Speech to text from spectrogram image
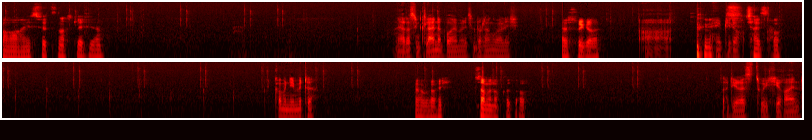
Oh, jetzt wird's Nacht gleich wieder. Ja, das sind kleine Bäume, die sind doch langweilig. Ja, ist egal. Ah, heb die doch. Scheiß drauf. Komm in die Mitte. Ja, gleich. Sammeln wir noch kurz auf. So, die Rest tue ich hier rein.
